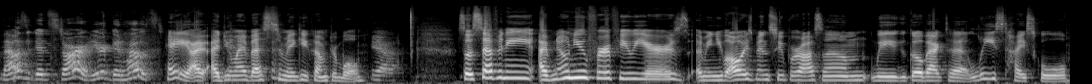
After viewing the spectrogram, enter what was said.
That was a good start. You're a good host. Hey, I, I do my best to make you comfortable. Yeah. So, Stephanie, I've known you for a few years. I mean, you've always been super awesome. We go back to at least high school.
